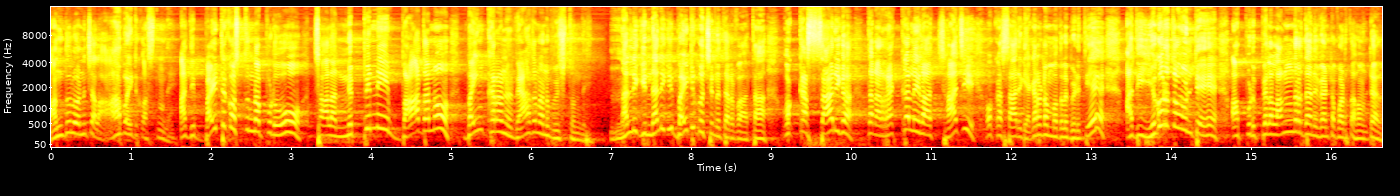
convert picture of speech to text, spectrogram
అందులో నుంచి అలా ఆ బయటకు వస్తుంది. అది బయటకు వస్తున్నప్పుడు చాలా నొప్పిని బాధను భయంకరమైన వేదన అనుభవిస్తుంది. నలిగి నలిగి బయటకు వచ్చిన తర్వాత ఒక్కసారిగా తన రెక్కలు ఇలా చాచి ఒక్కసారిగా ఎగరడం మొదలు పెడితే అది ఎగురుతూ ఉంటే అప్పుడు పిల్లలందరూ దాన్ని వెంట పడతా ఉంటారు.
